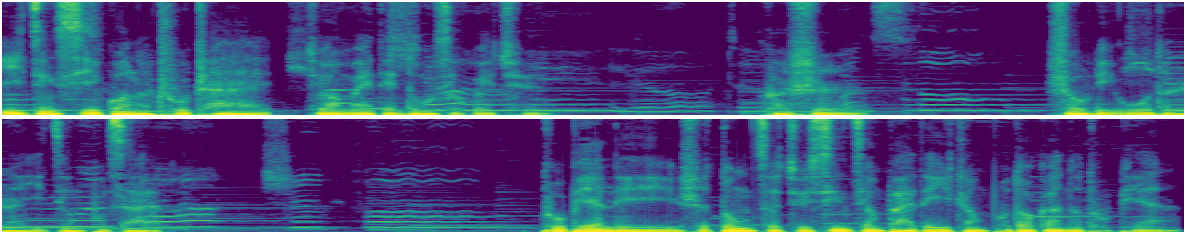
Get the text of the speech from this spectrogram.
已经习惯了出差就要买点东西回去，可是收礼物的人已经不在了。图片里是东子去新疆拍的一张葡萄干的图片，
